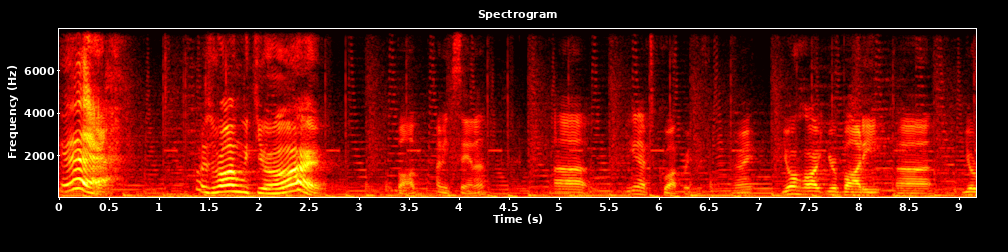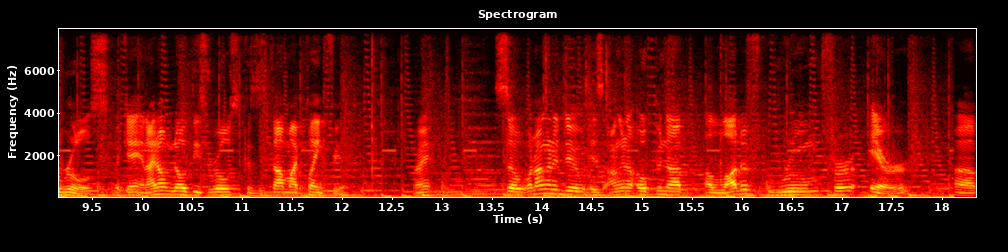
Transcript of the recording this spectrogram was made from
Yeah! What is wrong with your heart? Bob, I mean Santa. Uh, you're gonna have to cooperate with me, alright? Your heart, your body, uh, your rules, okay? And I don't know these rules because it's not my playing field, right? So what I'm gonna do is I'm gonna open up a lot of room for error. Uh,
